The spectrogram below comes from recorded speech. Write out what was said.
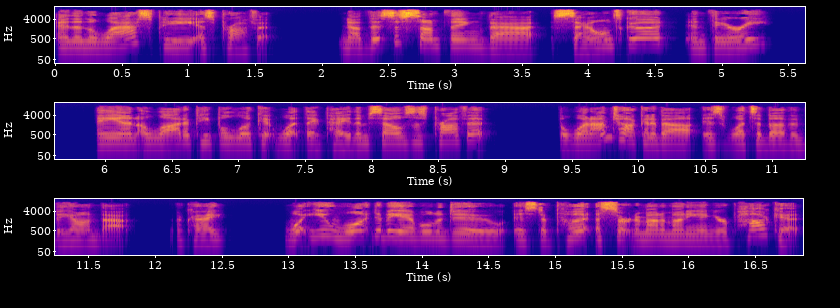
And then the last P is profit. Now, this is something that sounds good in theory. And a lot of people look at what they pay themselves as profit. But what I'm talking about is what's above and beyond that. Okay. What you want to be able to do is to put a certain amount of money in your pocket.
